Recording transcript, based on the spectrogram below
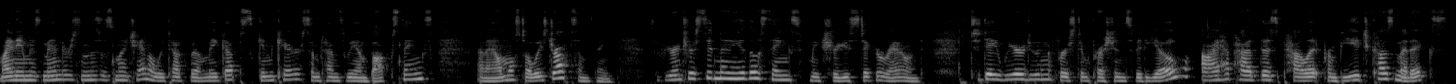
My name is Manders and this is my channel. We talk about makeup, skincare, sometimes we unbox things, and I almost always drop something. So if you're interested in any of those things, make sure you stick around. Today we are doing a first impressions video. I have had this palette from BH Cosmetics,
